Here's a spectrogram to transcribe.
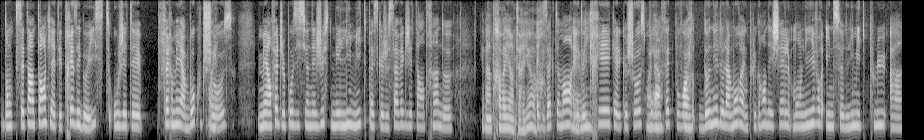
donc c'est un temps qui a été très égoïste où j'étais fermée à beaucoup de choses. Mais en fait, je positionnais juste mes limites parce que je savais que j'étais en train de... Il y avait un travail intérieur. Exactement, et de créer quelque chose pour en fait pouvoir donner de l'amour à une plus grande échelle. Mon livre, il ne se limite plus à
